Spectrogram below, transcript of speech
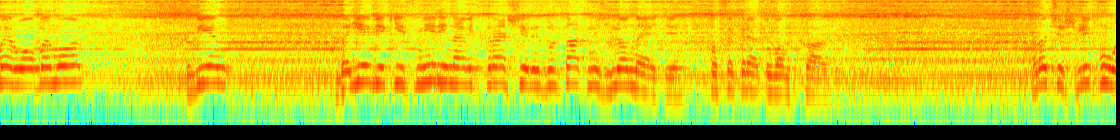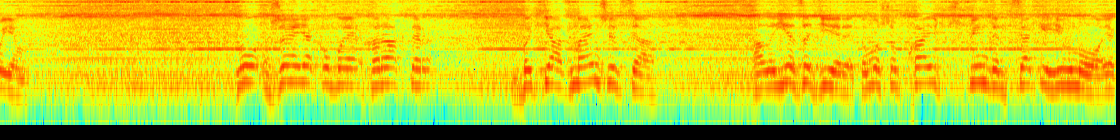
ми робимо, він дає в якійсь мірі навіть кращий результат, ніж в льонеті. По секрету вам скажу. Коротше, шліфуємо. Ну, вже якоби характер биття зменшився, але є задіри, тому що пхають в шпіндель всяке гівно, як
